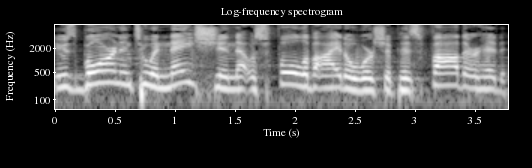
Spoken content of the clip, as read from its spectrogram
He was born into a nation that was full of idol worship. His father had,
